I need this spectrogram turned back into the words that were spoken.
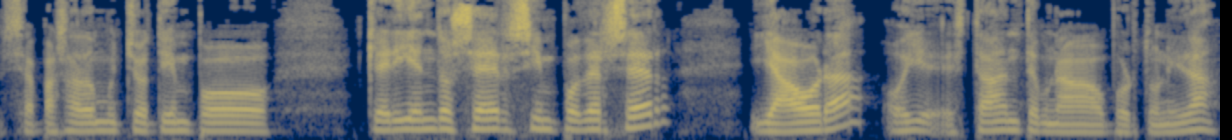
se ha pasado mucho tiempo queriendo ser sin poder ser y ahora, oye, está ante una oportunidad.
